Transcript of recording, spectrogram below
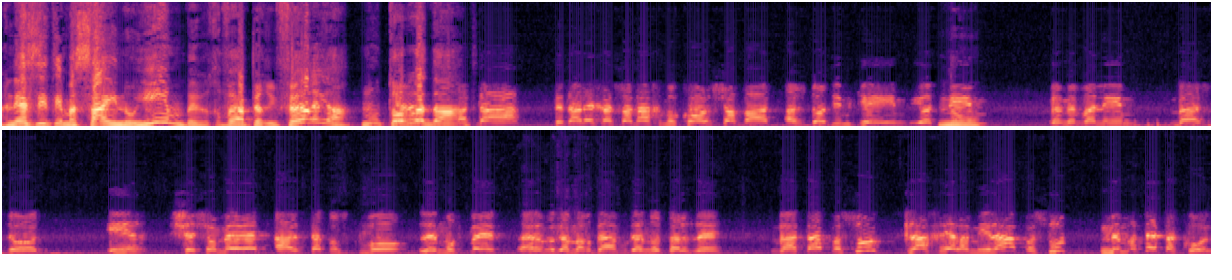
אני עשיתי מסע עינויים ברחבי הפריפריה? נו, טוב כן? לדעת. אתה, תדע לך שאנחנו כל שבת, אשדודים גאים, יוצאים. ומבלים באשדוד, עיר ששומרת על סטטוס קוו למופת, היה לנו גם הרבה הפגנות על זה, ואתה פשוט, סלח לי על המילה, פשוט ממוטט הכל.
